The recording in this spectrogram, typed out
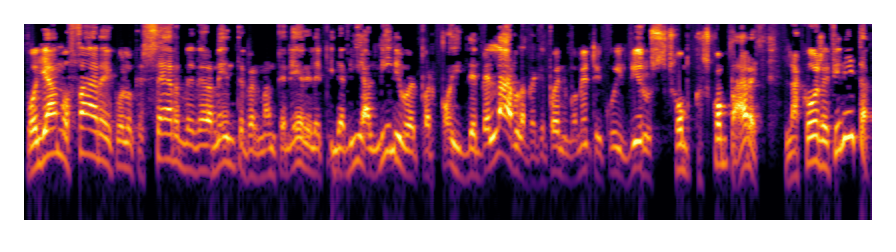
Vogliamo fare quello che serve veramente per mantenere l'epidemia al minimo e per poi debellarla, perché poi nel momento in cui il virus scompare la cosa è finita,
